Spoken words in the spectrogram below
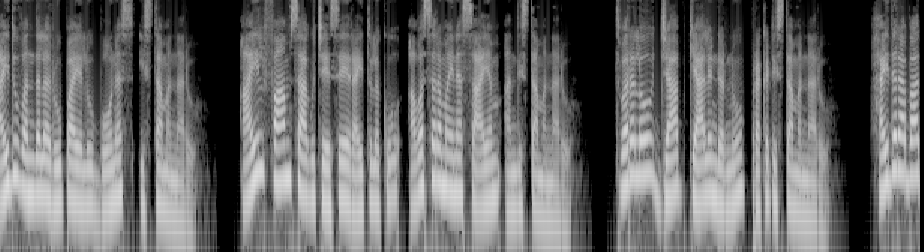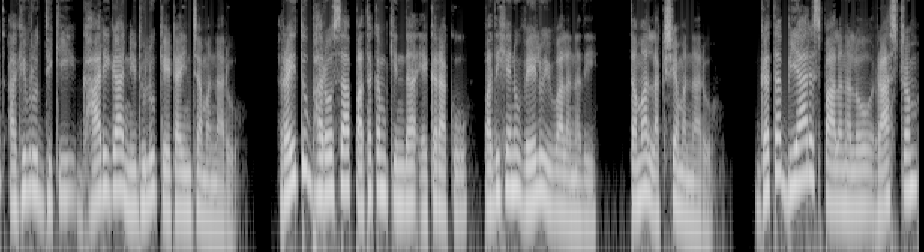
ఐదు వందల రూపాయలు బోనస్ ఇస్తామన్నారు. ఆయిల్ ఫామ్ సాగు చేసే రైతులకు అవసరమైన సాయం అందిస్తామన్నారు. త్వరలో జాబ్ క్యాలెండర్ను ప్రకటిస్తామన్నారు. హైదరాబాద్ అభివృద్ధికి భారీగా నిధులు కేటాయించామన్నారు. రైతు భరోసా పథకం కింద ఎకరాకు పదిహేను వేలు ఇవ్వాలన్నది తమ లక్ష్యమన్నారు. గత బీఆర్ఎస్ పాలనలో రాష్ట్రం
